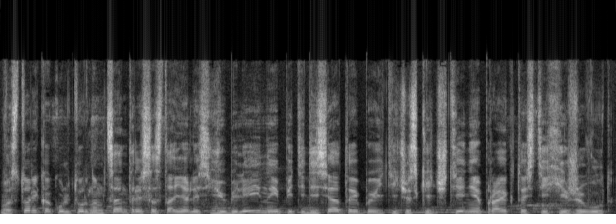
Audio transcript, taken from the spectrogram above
В историко-культурном центре состоялись юбилейные 50-е поэтические чтения проекта «Стихи живут».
